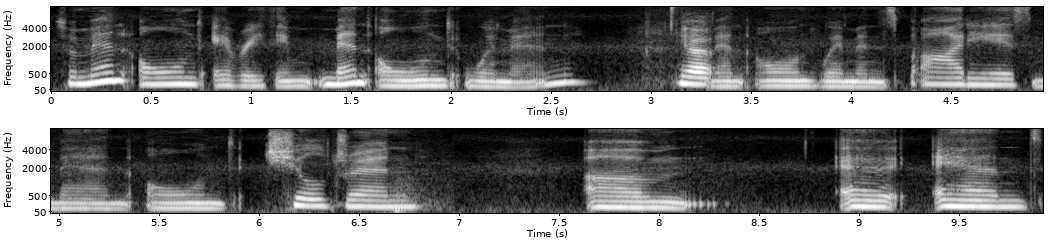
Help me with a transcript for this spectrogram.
So men owned everything. Men owned women. Yeah. Men owned women's bodies. Men owned children. Um, uh, and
